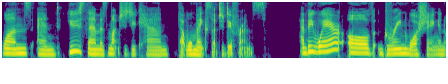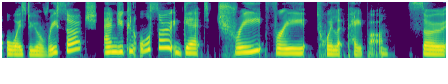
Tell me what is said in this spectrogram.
ones and use them as much as you can, that will make such a difference. And beware of greenwashing and always do your research. And you can also get tree free toilet paper. So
